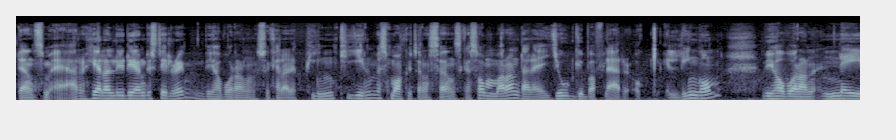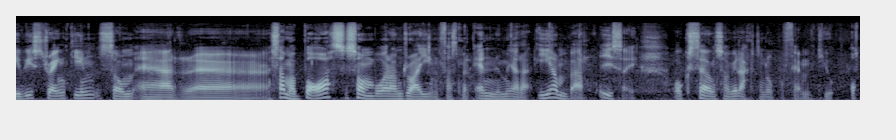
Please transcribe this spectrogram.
den som är hela Lydén Distillery. Vi har våran så kallade Pink Gin med smak utav den svenska sommaren. Där är jordgubbafläder och lingon. Vi har våran Navy Strength Gin som är eh, samma bas som våran dry gin fast med ännu mera enbär i sig. Och sen så har vi lagt den då på 58.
